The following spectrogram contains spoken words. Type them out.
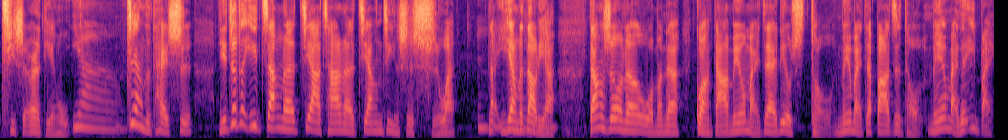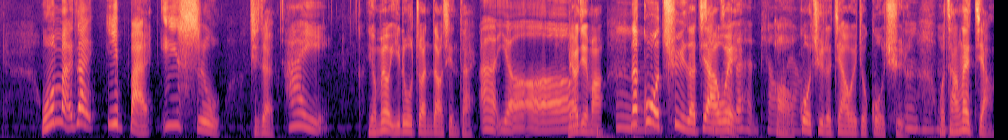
七十二点五这样的态势，也就这一张呢价差呢将近是十万。那一样的道理啊，当时候呢，我们呢广达没有买在六十头，没有买在八字头，没有买在一百，我们买在一百一十五，其实嗨。有没有一路赚到现在？啊，有。了解吗？那过去的价位的哦，，过去的价位就过去了。嗯。我常在讲，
